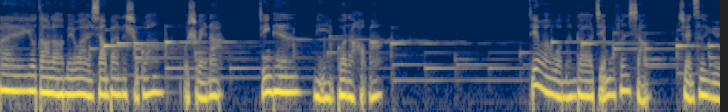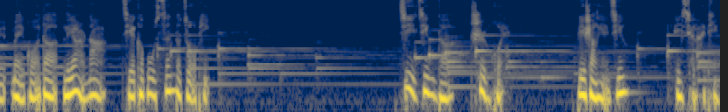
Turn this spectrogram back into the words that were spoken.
嗨，又到了每晚相伴的时光，我是维娜。今天你过得好吗？今晚我们的节目分享选自于美国的里尔纳·杰克布森的作品《寂静的智慧》。闭上眼睛，一起来听。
